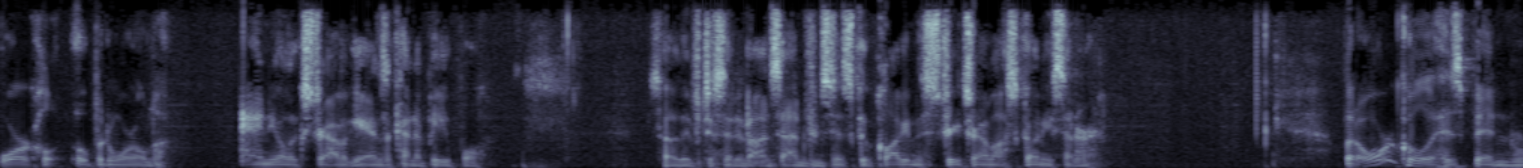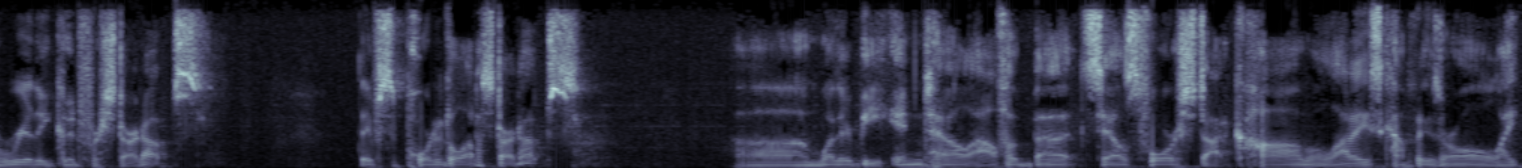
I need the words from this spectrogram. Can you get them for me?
Oracle Open World annual extravaganza kind of people. So they've just it on San Francisco, clogging the streets around Moscone Center. But Oracle has been really good for startups. They've supported a lot of startups, um, whether it be Intel, Alphabet, Salesforce.com. A lot of these companies are all like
